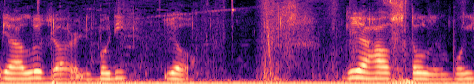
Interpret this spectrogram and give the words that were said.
Yeah, I looted already, buddy. Yo. Get your house stolen, boy.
